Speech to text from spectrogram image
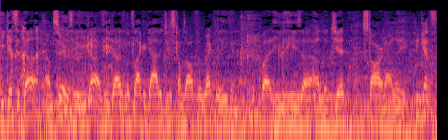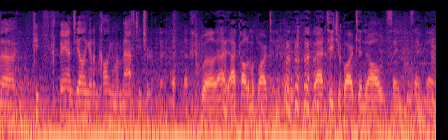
he gets it done. I'm serious. He, he does. He does. Looks like a guy that just comes off the rec league, and but he, he's a, a legit star in our league. He gets uh, fans yelling at him, calling him a math teacher. well, I, I call him a bartender, but math teacher, bartender, all the same same thing.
